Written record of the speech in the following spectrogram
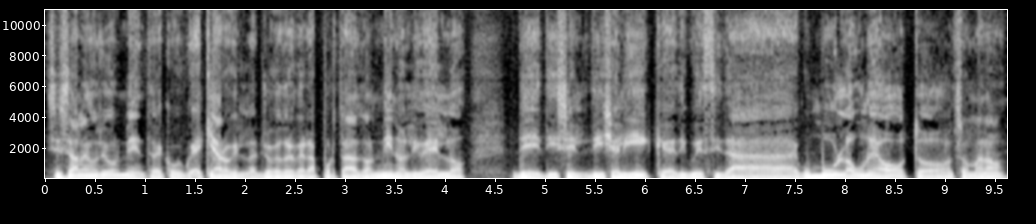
si sale notevolmente. Ecco, è chiaro che il giocatore verrà portato almeno a livello di, di, di Celic di questi da Kumbulla 1,8 insomma no?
